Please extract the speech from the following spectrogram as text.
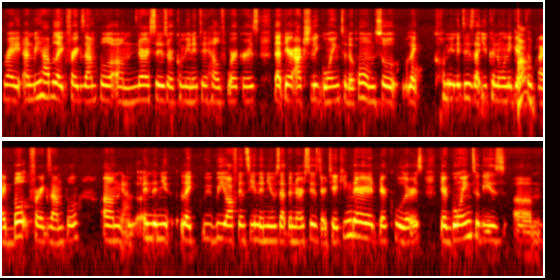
right and we have like for example um, nurses or community health workers that they're actually going to the home so like communities that you can only get oh. to by boat for example um, yeah. in the new like we, we often see in the news that the nurses they're taking their their coolers they're going to these um,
